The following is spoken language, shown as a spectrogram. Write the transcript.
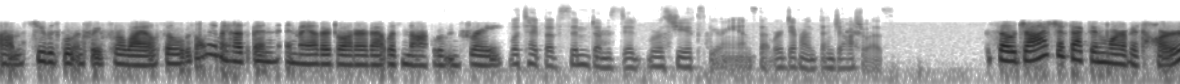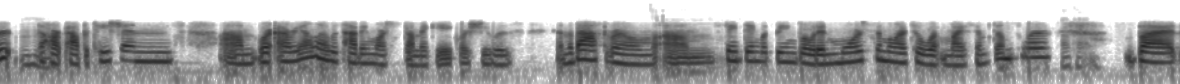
Um, she was gluten free for a while. So it was only my husband and my other daughter that was not gluten free. What type of symptoms did was she experience that were different than Joshua's? So Josh affected more of his heart, the Mhm. heart palpitations, um, where Ariella was having more stomach ache, where she was in the bathroom. Um, same thing with being bloated, more similar to what my symptoms were, Okay. But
